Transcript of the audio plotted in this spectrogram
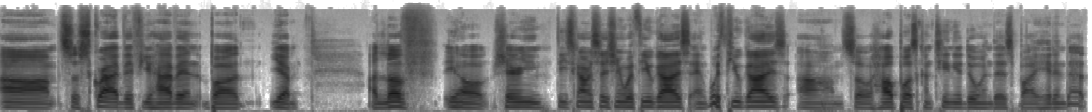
um, subscribe if you haven't. But yeah, I love you know sharing these conversations with you guys and with you guys. Um, so help us continue doing this by hitting that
